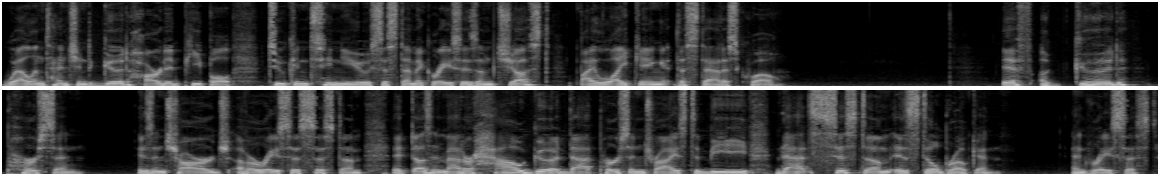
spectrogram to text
well intentioned, good hearted people to continue systemic racism just by liking the status quo. If a good person is in charge of a racist system, it doesn't matter how good that person tries to be, that system is still broken and racist.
